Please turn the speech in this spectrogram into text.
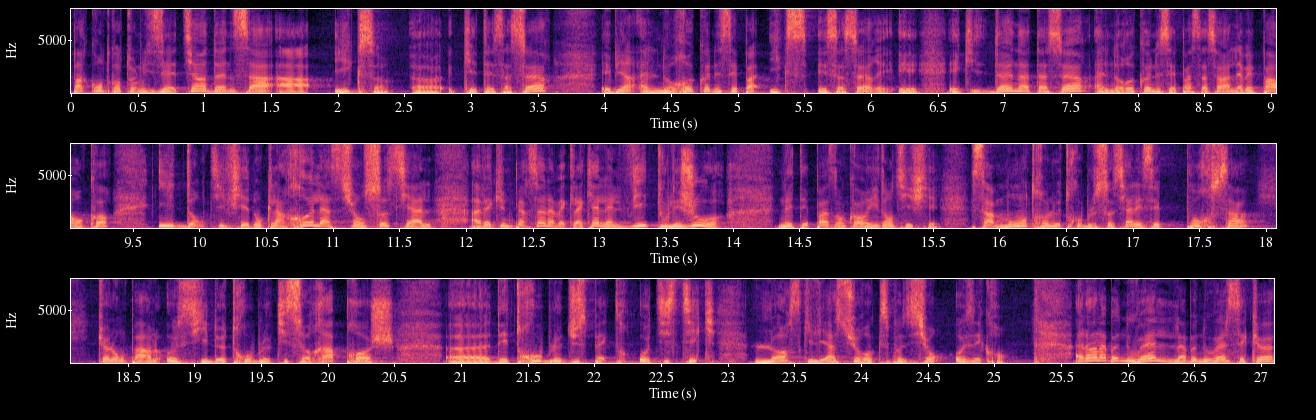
Par contre, quand on lui disait, tiens, donne ça à X, euh, qui était sa sœur, eh bien, elle ne reconnaissait pas X et sa sœur, et, qui donne à ta sœur, elle ne reconnaissait pas sa sœur, elle n'avait pas encore identifié. Donc la relation sociale avec une personne avec laquelle elle vit tous les jours n'était pas encore identifiée. Ça montre le trouble social et c'est pour ça que l'on parle aussi de troubles qui se rapprochent euh, des troubles du spectre autistique lorsqu'il y a surexposition aux écrans. Alors la bonne nouvelle, la bonne nouvelle, c'est que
